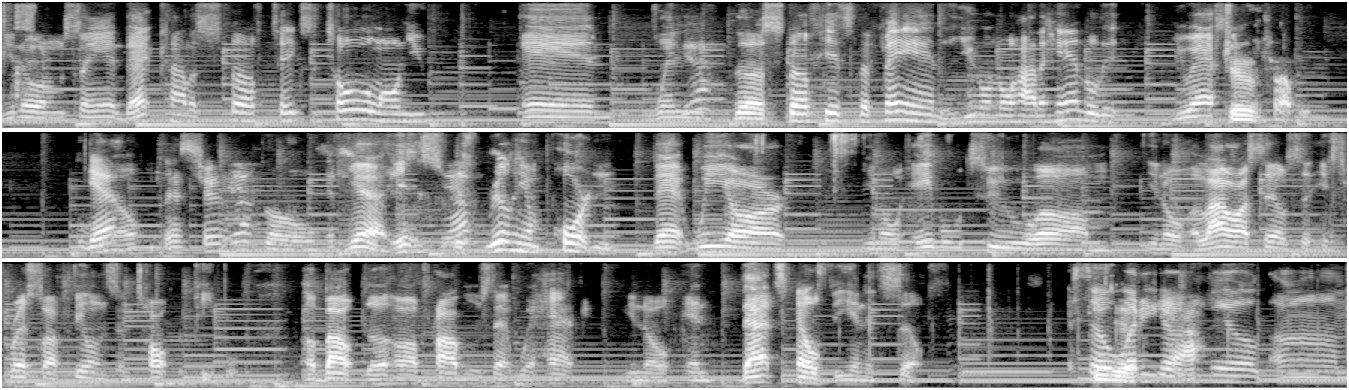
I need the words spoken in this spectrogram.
you know what I'm saying? That kind of stuff takes a toll on you. And when Yeah. the stuff hits the fan and you don't know how to handle it, you ask True. for trouble. Yeah, You know? that's true. Yeah. So yeah, it's Yeah. it's really important that we are, you know, able to um, you know, allow ourselves to express our feelings and talk to people about the uh, problems that we're having, you know, and that's healthy in itself. So Yeah. what do y'all Yeah. feel? Um,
